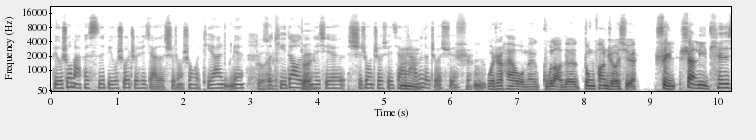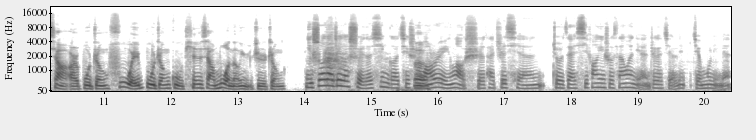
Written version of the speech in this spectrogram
比如说马克思，比如说哲学家的十种生活提案里面所，提到的那些时政哲学家嗯他们的哲学。是嗯我这还有我们古老的东方哲学：水善利天下而不争，夫为不争，故天下莫能与之争。你说到这个水的性格，其实嗯王瑞云老师他之前就是在《西方艺术三万年》这个节里节目里面，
